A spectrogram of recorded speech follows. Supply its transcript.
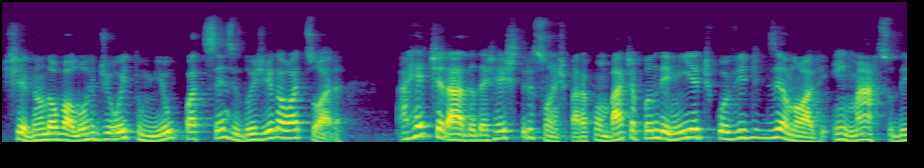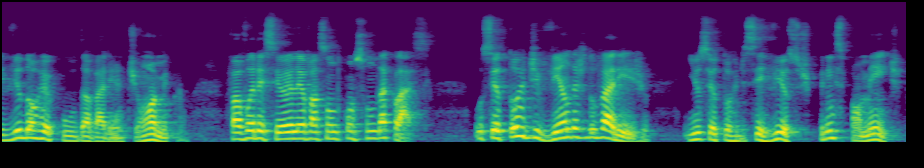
chegando ao valor de 8.402 GWh. A retirada das restrições para combate à pandemia de Covid-19 em março, devido ao recuo da variante Ômicron, favoreceu a elevação do consumo da classe. O setor de vendas do varejo e o setor de serviços, principalmente,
